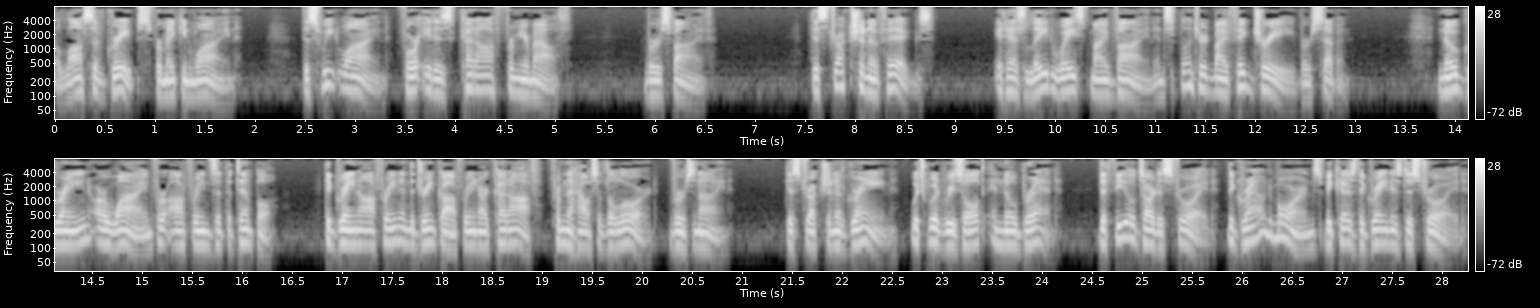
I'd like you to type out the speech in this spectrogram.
A loss of grapes for making wine. The sweet wine, for it is cut off from your mouth. Verse 5. Destruction of figs. It has laid waste my vine and splintered my fig tree. Verse 7. No grain or wine for offerings at the temple. The grain offering and the drink offering are cut off from the house of the Lord. Verse 9. Destruction of grain, which would result in no bread. The fields are destroyed. The ground mourns because the grain is destroyed.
